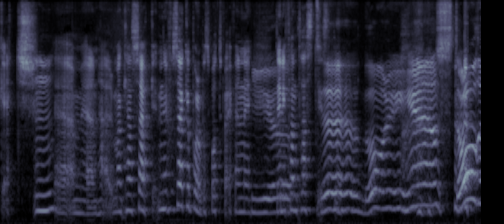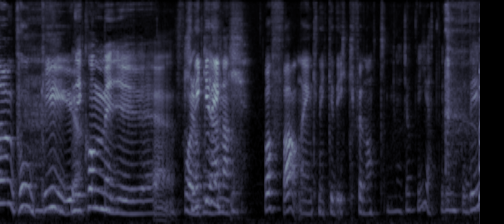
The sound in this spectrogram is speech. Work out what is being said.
sketch Mm. eh, med den här. Man kan söka, ni får söka på den på Spotify för den är, den är fantastisk. Göteborg är staden på G. Ni kommer ju eh, få den på hjärnan. Knickedick. Vad fan är en knickedick för något? Jag vet väl inte det.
